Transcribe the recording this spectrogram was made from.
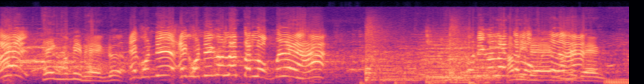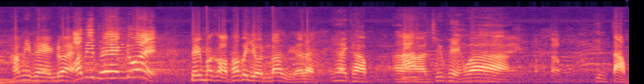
เฮ้ยเท่งเขามีเพลงด้วยไอคนนี้ไอคนนี้ก็เล่นตลกไม่ใช่เหรอฮะคนนี้ก็เล่นเขาตมีลกเพลไม่งใช่เหรเขาอมีเพลฮะงเขามีเพลงด้วย อ๋อมีเพลงด้วย เพลงประกอบภาพยนตร์บ้างหรืออะไร ใช่ครับอ่าฮะ ชื่อเพลงว่ากินตับ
